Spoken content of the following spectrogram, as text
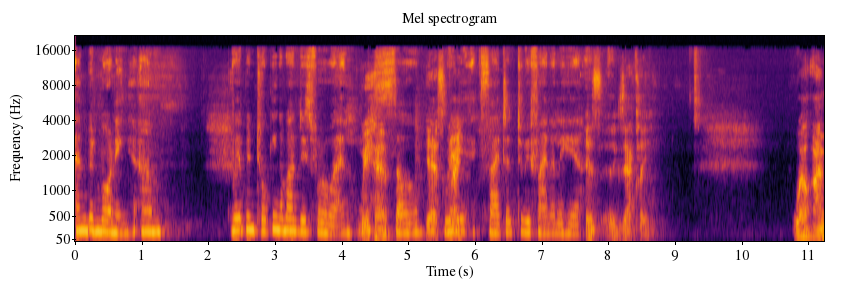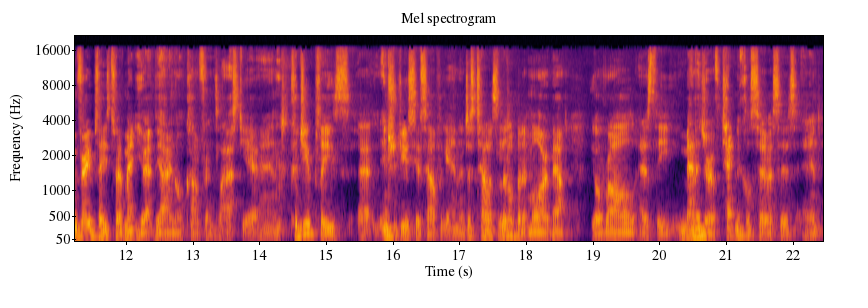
and good morning. Um, we've been talking about this for a while. We have. So yes, really great. excited to be finally here. Is exactly. Well, I'm very pleased to have met you at the Iron Ore conference last year. And could you please uh, introduce yourself again and just tell us a little bit more about your role as the manager of technical services and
